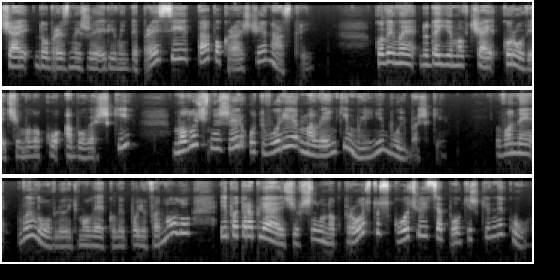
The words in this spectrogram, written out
Чай добре знижує рівень депресії та покращує настрій. Коли ми додаємо в чай коров'яче молоко або вершки, молочний жир утворює маленькі мильні бульбашки. Вони виловлюють молекули поліфенолу і, потрапляючи в шлунок, просто скочуються по кишківнику,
